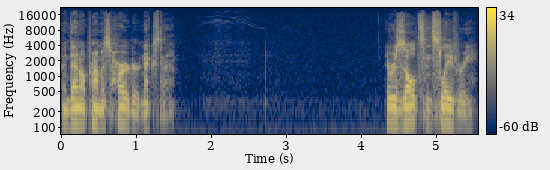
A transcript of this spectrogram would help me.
And then I'll promise harder next time. It results in slavery.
